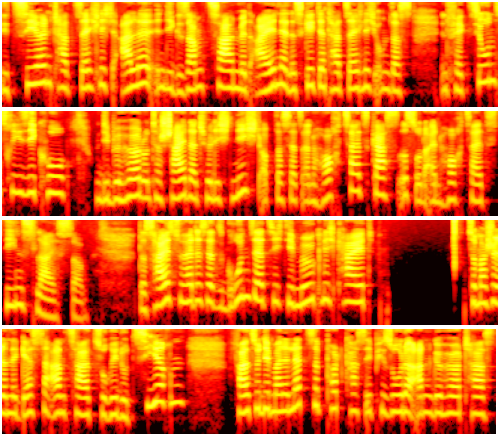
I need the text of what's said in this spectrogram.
die zählen tatsächlich alle in die Gesamtzahl mit ein, denn es geht ja tatsächlich um das Infektionsrisiko und die Behörde unterscheidet natürlich nicht, ob das jetzt ein Hochzeitsgast ist oder ein Hochzeitsdienstleister. Das heißt, du hättest jetzt grundsätzlich die Möglichkeit, zum Beispiel deine Gästeanzahl zu reduzieren. Falls du dir meine letzte Podcast-Episode angehört hast,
